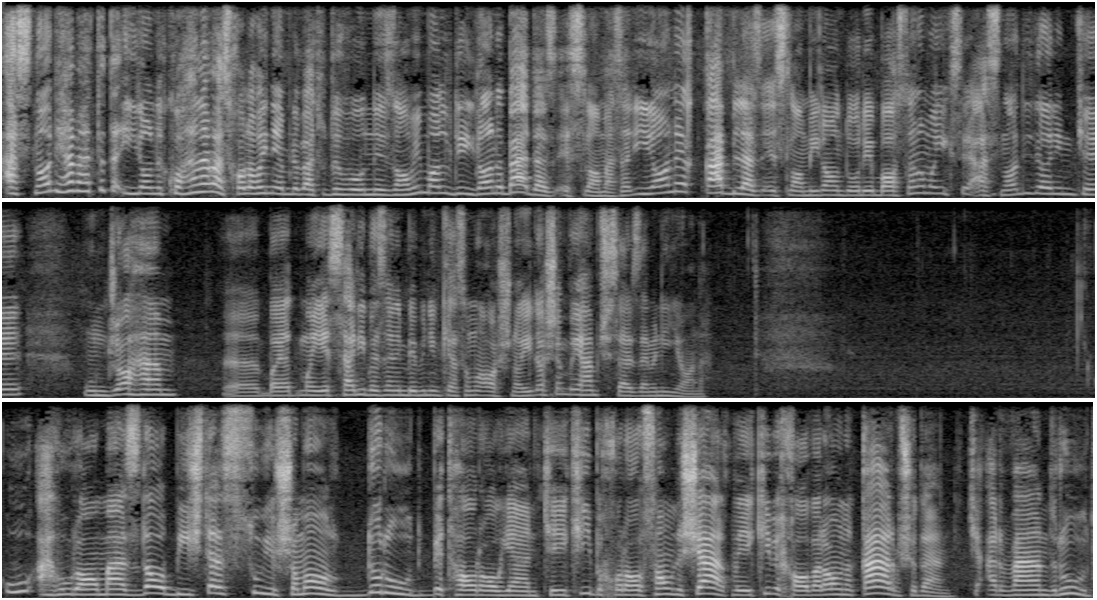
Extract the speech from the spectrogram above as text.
اسنادی هم حتی در ایران کهن هم از خاله های ابن بطوطه و نظامی مال ایران بعد از اسلام هستن. ایران قبل از اسلام ایران دوره باستان ما یک سری اسنادی داریم که اونجا هم باید ما یه سری بزنیم ببینیم که اصلا آشنایی داشتن با یه همچی سرزمینی یا نه. او اهورامزدا بیشتر سوی شمال درود بتارایند که یکی به خراسان شرق و یکی به خاوران غرب شدند که اروند رود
